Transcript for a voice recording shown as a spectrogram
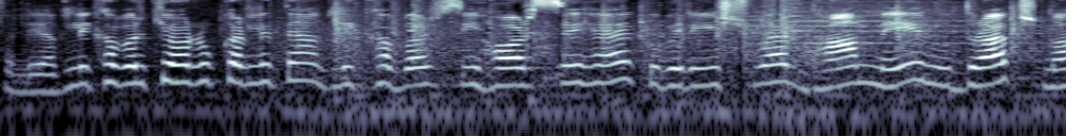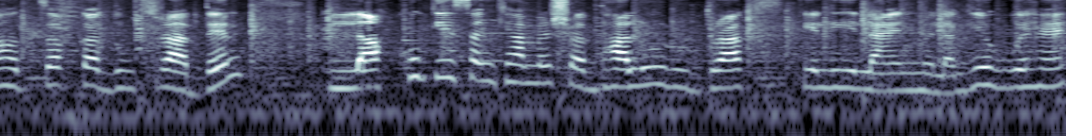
चलिए, अगली खबर की ओर रुख कर लेते हैं। अगली खबर सीहोर से है। कुबेरेश्वर धाम में रुद्राक्ष महोत्सव का दूसरा दिन। लाखों की संख्या में श्रद्धालु रुद्राक्ष के लिए लाइन में लगे हुए हैं।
